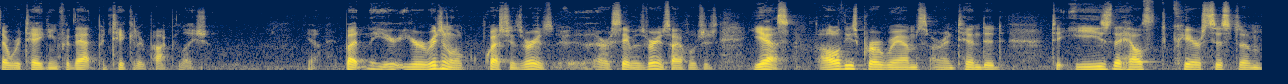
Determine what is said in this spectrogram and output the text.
that we're taking for that particular population. But your, your original question is very, or statement is very insightful, which is, yes, all of these programs are intended to ease the health care system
